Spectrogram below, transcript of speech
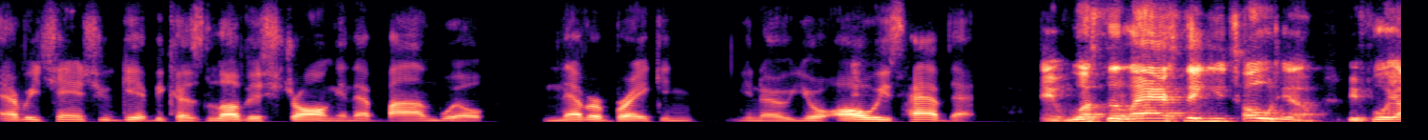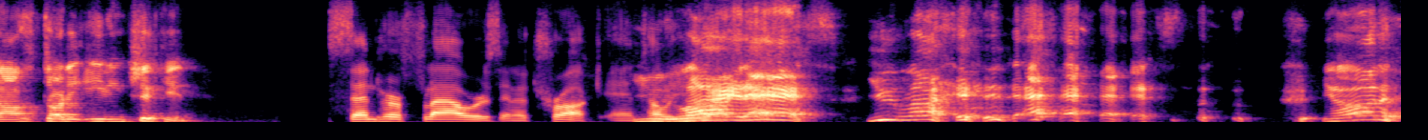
every chance you get because love is strong and that bond will never break, and you know you'll always have that." And what's the last thing you told him before y'all started eating chicken? Send her flowers in a truck and You tell her you lying ass. You lying ass. Your Honor,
